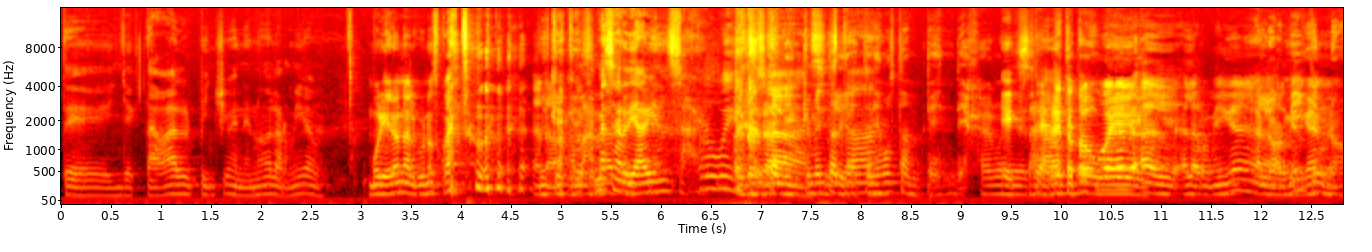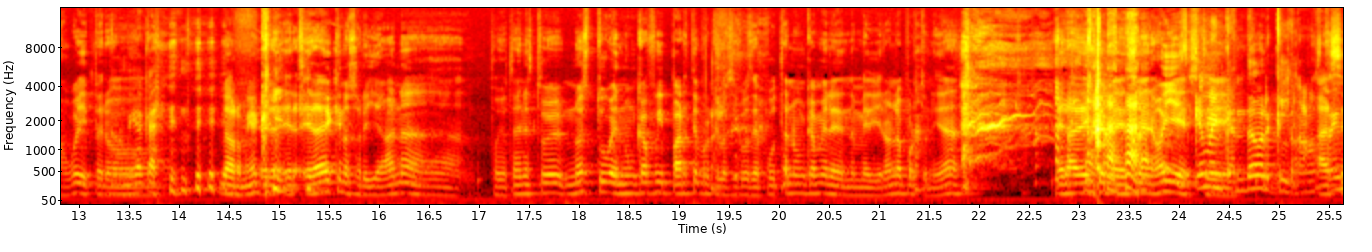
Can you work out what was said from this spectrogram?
te inyectaba el pinche veneno de la hormiga, güey. Murieron algunos cuantos. ¿qué- No qué- mames, ardía bien zarro, güey. ¿Qué, O sea, mentali- qué sí mentalidad está- teníamos tan pendeja, güey? Exacto. ¿Te tocó Exacto, jugar güey. al- al- a la hormiga? A la hormiga no, güey, pero... La hormiga caliente. La hormiga Era, que... era- era de que nos orillaban a... Pues yo también estuve... No estuve, nunca fui parte porque los hijos de puta nunca me, me dieron la oportunidad. Era de que me decían, oye, Es que este, me encanta porque el raro está bien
